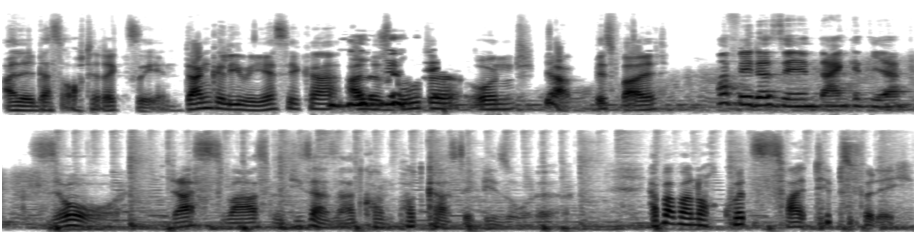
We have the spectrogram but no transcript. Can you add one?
alle das auch direkt sehen. Danke, liebe Jessica. Alles Gute und ja, bis bald. Auf Wiedersehen. Danke dir. So, das war's mit dieser Saatkorn Podcast Episode. Habe aber noch kurz zwei Tipps für dich.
